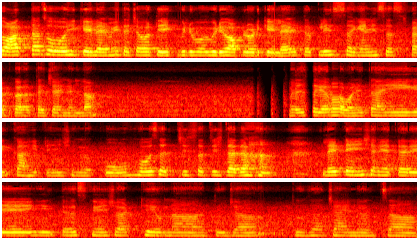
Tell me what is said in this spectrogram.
तो आत्ताच ओही केला आहे मी. त्याच्यावरती एक व्हिडिओ व्हिडिओ अपलोड केला आहे तर प्लीज सगळ्यांनी सबस्क्राईब करा त्या चॅनलला माझ्या सगळ्या भावाने ताई काही टेन्शन नको. हो सच्ची सतीश दादा. लय टेन्शन येतं रे. इथं स्क्रीनशॉट ठेव ना तुझ्या तुझा चॅनलचा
